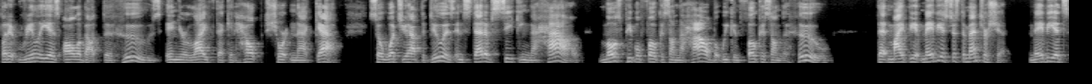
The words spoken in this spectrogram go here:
but it really is all about the who's in your life that can help shorten that gap. So what you have to do is instead of seeking the how, most people focus on the how, but we can focus on the who that might be it. maybe it's just a mentorship maybe it's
